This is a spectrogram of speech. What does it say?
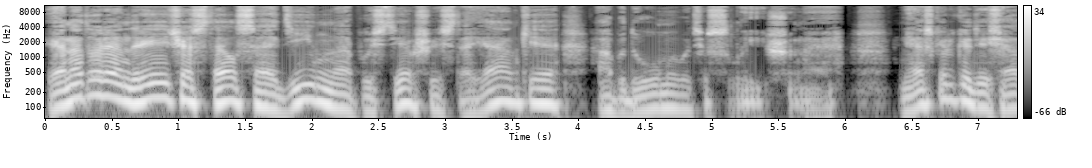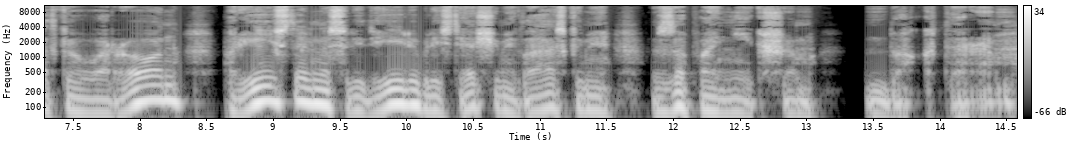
и Анатолий Андреевич остался один на опустевшей стоянке обдумывать услышанное. Несколько десятков ворон пристально следили блестящими глазками за поникшим доктором.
